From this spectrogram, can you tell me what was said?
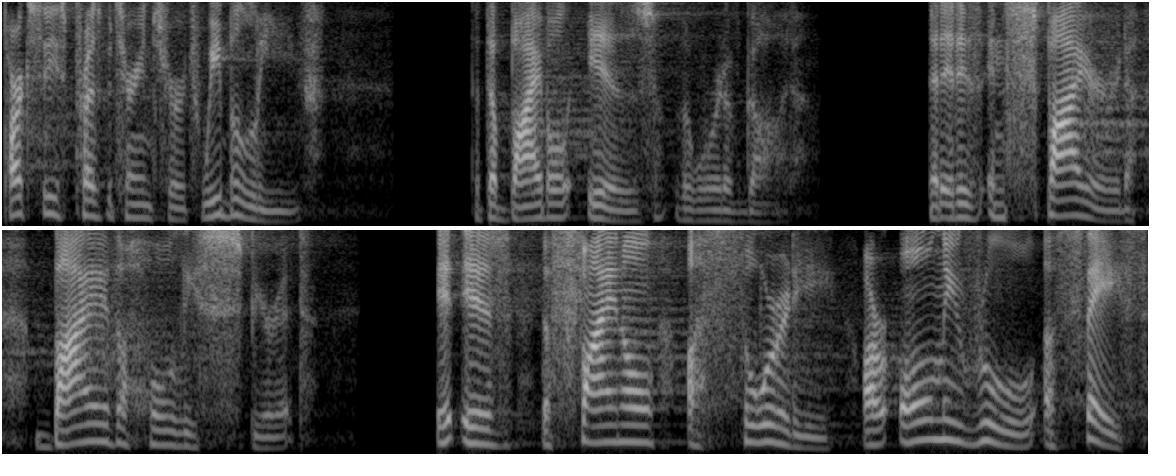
Park Cities Presbyterian Church, we believe that the Bible is the word of God, that it is inspired by the Holy Spirit. It is the final authority, our only rule of faith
